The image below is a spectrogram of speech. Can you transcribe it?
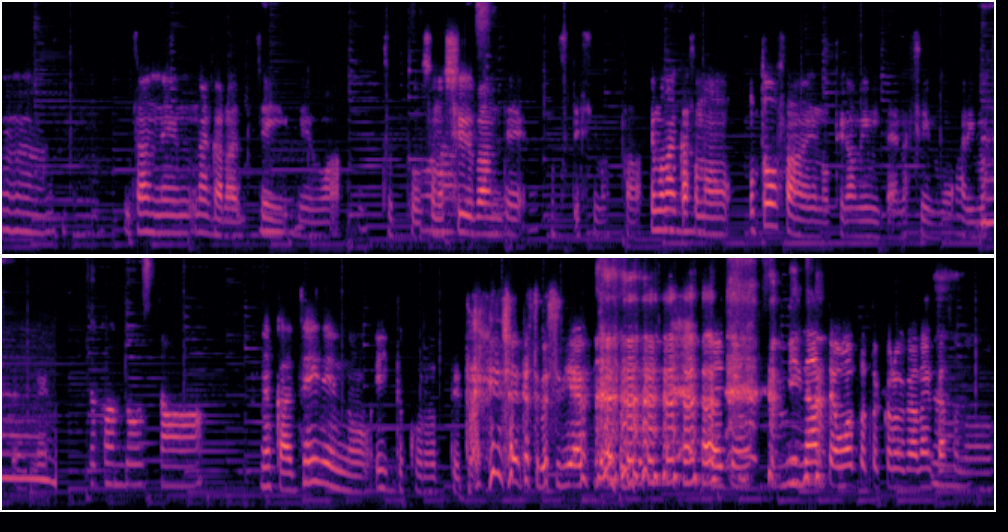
うん残念ながらジェイデンはちょっとその終盤で落ちてしまった。でもなんかそのお父さんへの手紙みたいなシーンもありましたよね。めっちゃ感動した。なんかジェイデンのいいところってなんかすごい知り合いみたいな いいなって思ったところがなんかその、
